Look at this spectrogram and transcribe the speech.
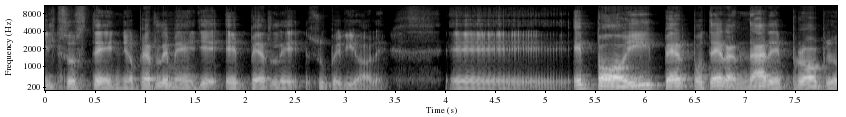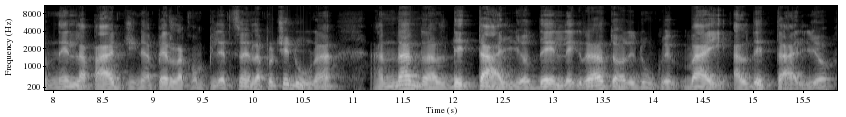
il sostegno per le medie e per le superiori. Eh, e poi per poter andare proprio nella pagina per la compilazione della procedura, andando al dettaglio delle gradatorie, dunque vai al dettaglio,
